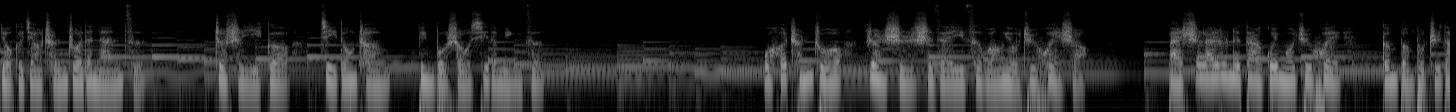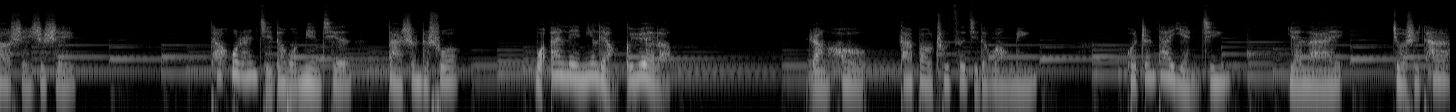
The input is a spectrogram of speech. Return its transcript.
有个叫陈卓的男子，这是一个季东城并不熟悉的名字。我和陈卓认识是在一次网友聚会上，百十来人的大规模聚会，根本不知道谁是谁。他忽然挤到我面前，大声地说：“我暗恋你两个月了。”然后他报出自己的网名，我睁大眼睛。原来，就是他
